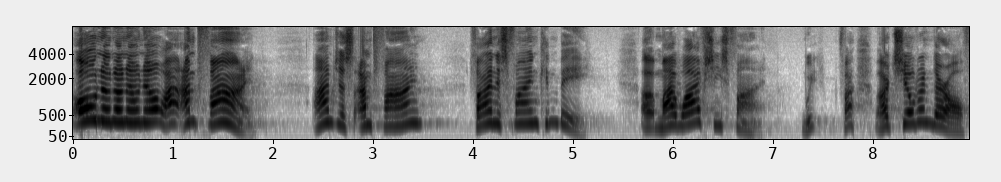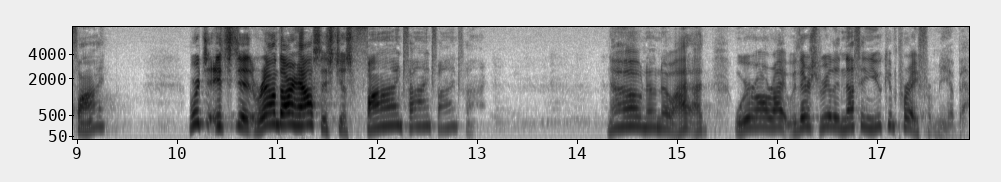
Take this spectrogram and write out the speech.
Oh, no, no, no, no, I, I'm fine. I'm just, I'm fine. Fine as fine can be. Uh, my wife, she's fine. We, fine. Our children, they're all fine. We're, it's just, around our house, it's just fine, fine, fine, fine. No, no, no. I, I, we're all right. There's really nothing you can pray for me about.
